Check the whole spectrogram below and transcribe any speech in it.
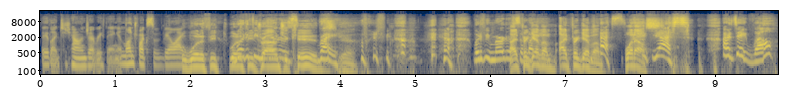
they like to challenge everything and Lunchbox would be like What if you? What, if, you he drowned your murders- kids? Right. Yeah. what, if he, what if he murders I'd somebody? forgive him. I'd forgive him. Yes. What else? Yes. I'd say, well,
